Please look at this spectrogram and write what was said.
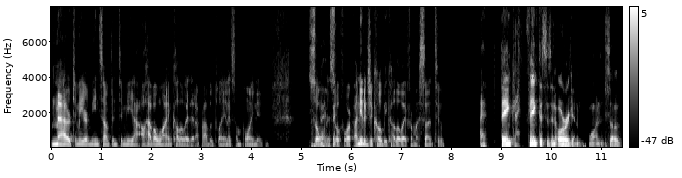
matter to me or mean something to me. I'll have a wine colorway that I'll probably play in at some point and so on and so forth. I need a Jacoby colorway for my son too. I think I think this is an Oregon one, so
